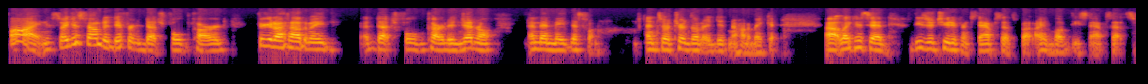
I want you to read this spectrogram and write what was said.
fine. So I just found a different Dutch fold card, figured out how to make a Dutch fold card in general, and then made this one. And so it turns out I didn't know how to make it. Uh, like I said, these are two different stamp sets, but I love these stamp sets.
